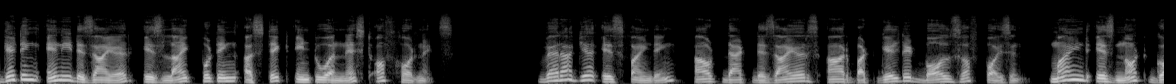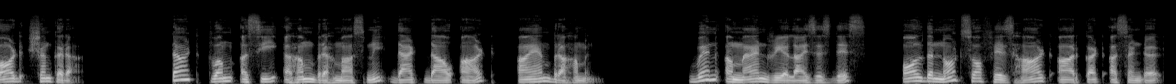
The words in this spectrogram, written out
Getting any desire is like putting a stick into a nest of hornets. Vairagya is finding out that desires are but gilded balls of poison. Mind is not God Shankara. Tat tvam asi aham brahmasmi that thou art, I am Brahman. When a man realizes this, all the knots of his heart are cut asunder,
